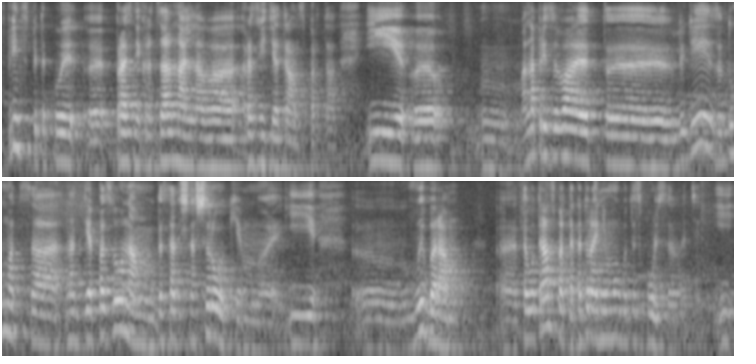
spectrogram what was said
в принципе, такой э, праздник рационального развития транспорта. И э, она призывает э, людей задуматься над диапазоном достаточно широким и э, выбором того транспорта, который они могут использовать. И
